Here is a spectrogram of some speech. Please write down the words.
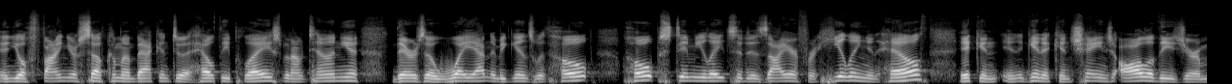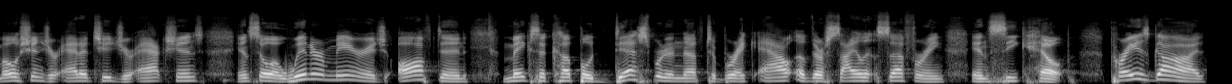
and you'll find yourself coming back a healthy place. But I'm telling you, there's a way out, and it begins with hope. Hope stimulates a desire for healing and health. It can, and again, it can change all of these your emotions, your attitudes, your actions. And so a winter marriage often makes a couple desperate enough to break out of their silent suffering and seek help. Praise God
